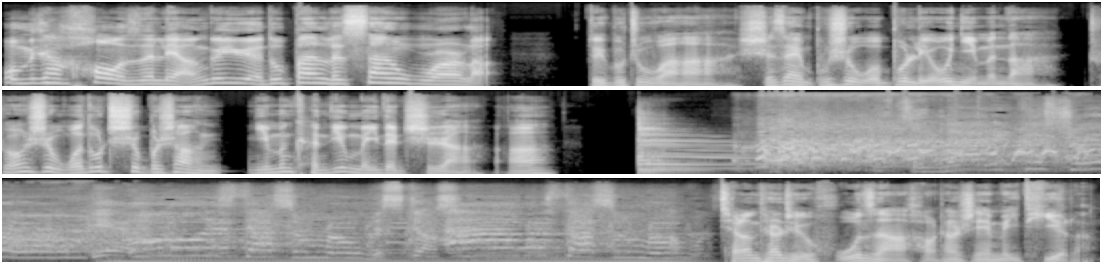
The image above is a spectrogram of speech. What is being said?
我们家耗子两个月都搬了三窝了。对不住啊，实在不是我不留你们呐，主要是我都吃不上，你们肯定没得吃啊啊！前两天这个胡子啊，好长时间没剃了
